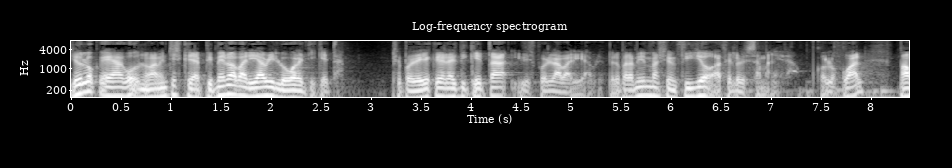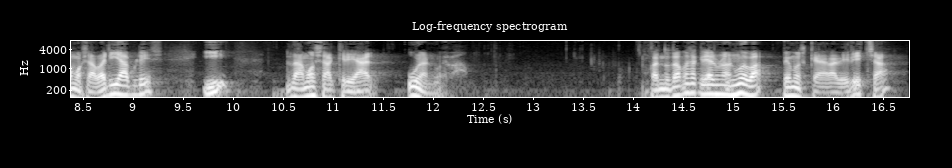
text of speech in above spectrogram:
Yo lo que hago normalmente es crear primero la variable y luego la etiqueta. Se podría crear la etiqueta y después la variable, pero para mí es más sencillo hacerlo de esta manera. Con lo cual, vamos a variables y damos a crear una nueva. Cuando damos a crear una nueva, vemos que a la derecha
